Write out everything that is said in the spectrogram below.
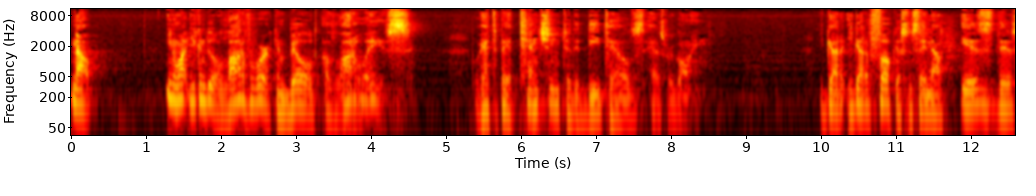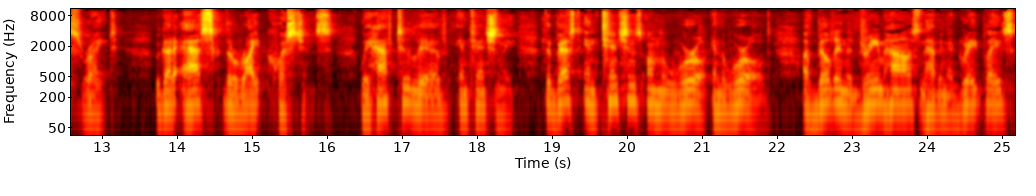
Now, you know what? You can do a lot of work and build a lot of ways. But we have to pay attention to the details as we're going. You got you got to focus and say, now, is this right? We've got to ask the right questions. We have to live intentionally. The best intentions on the world, in the world of building the dream house and having a great place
